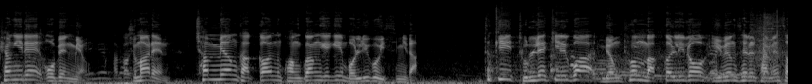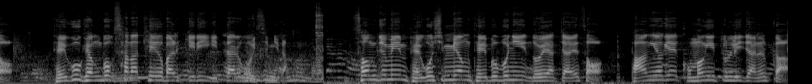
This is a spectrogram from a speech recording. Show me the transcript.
평일에 500명, 주말엔 1000명 가까운 관광객이 몰리고 있습니다. 특히 둘레길과 명품 막걸리로 유명세를 타면서 대구 경북 산악회의 발길이 잇따르고 있습니다. 섬 주민 150명 대부분이 노약자여서 방역에 구멍이 뚫리지 않을까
